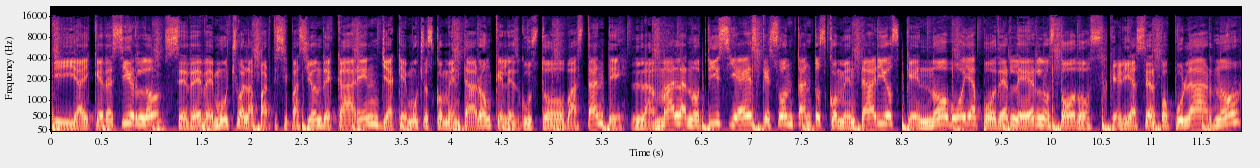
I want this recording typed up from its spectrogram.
Y hay que decirlo, se debe mucho a la participación de Karen, ya que muchos comentaron que les gustó bastante. La mala noticia es que son tantos comentarios que no voy a poder leerlos todos. Quería ser popular, ¿no?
